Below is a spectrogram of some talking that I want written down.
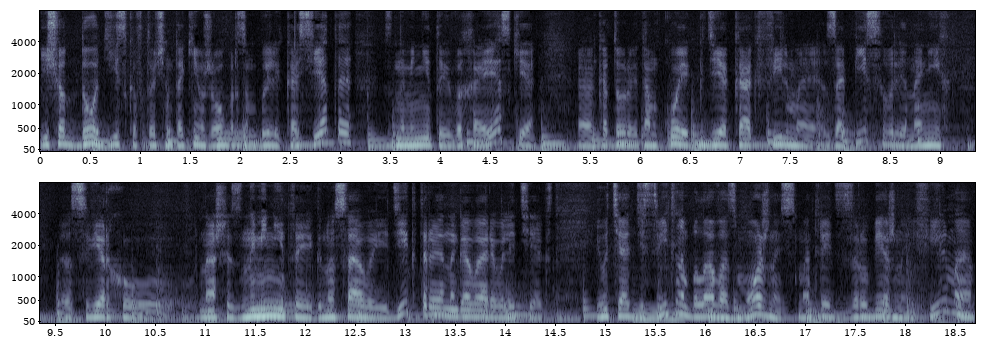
Еще до дисков точно таким же образом были кассеты, знаменитые ВХСки, э, которые там кое-где как фильмы записывали, на них э, сверху наши знаменитые гнусавые дикторы наговаривали текст. И у тебя действительно была возможность смотреть зарубежные фильмы,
